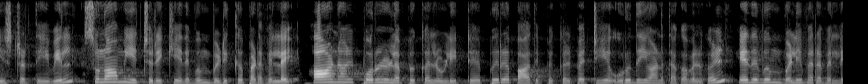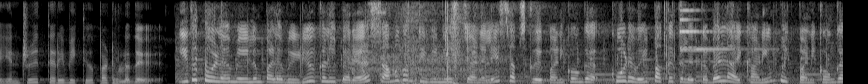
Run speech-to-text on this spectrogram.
ஈஸ்டர் தீவில் சுனாமி எச்சரிக்கை எதுவும் விடுக்கப்படவில்லை. ஆனால் பொருள் இழப்புகள் உள்ளிட்ட பிற பாதிப்புகள் பற்றிய உறுதியான தகவல்கள் எதுவும் வெளிவரவில்லை என்று தெரிவிக்கப்பட்டுள்ளது. இது போல மேலும் பல வீடியோக்களை பெற சமூகம் டிவி நியூஸ் சேனலை சப்ஸ்கிரைப் பண்ணிக்கோங்க. கூடவே பக்கத்தில் இருக்க பெல் ஐகானையும் கிளிக் பண்ணிக்கோங்க.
